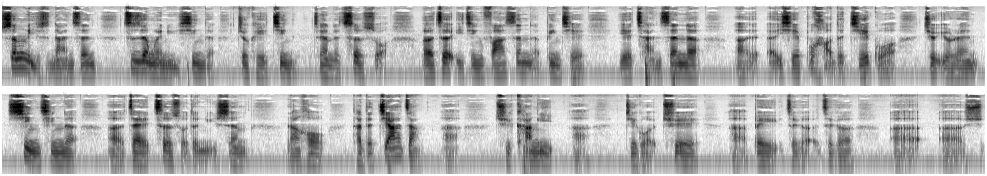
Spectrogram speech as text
生理是男生，自认为女性的就可以进这样的厕所，而这已经发生了，并且也产生了呃呃一些不好的结果，就有人性侵了呃在厕所的女生，然后她的家长啊去抗议啊，结果却啊被这个这个呃呃学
